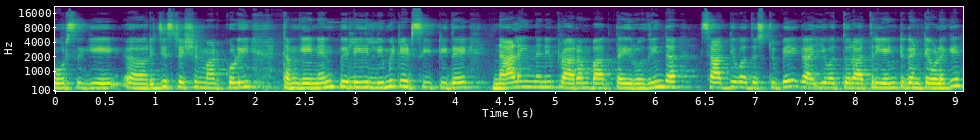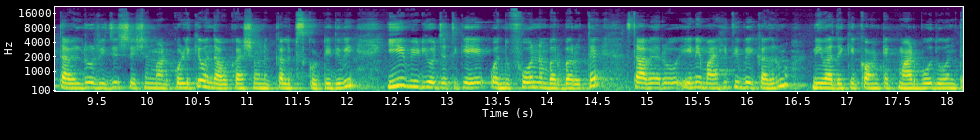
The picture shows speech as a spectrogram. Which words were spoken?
ಕೋರ್ಸಿಗೆ ರಿಜಿಸ್ಟ್ರೇಷನ್ ಮಾಡ್ಕೊಳ್ಳಿ. ತಮಗೆ ನೆನಪಿಲಿ ಲಿಮಿಟೆಡ್ ಸೀಟ್ ಇದೆ. ನಾಳೆಯಿಂದನೇ ಪ್ರಾರಂಭ ಆಗ್ತಾ ಇರೋದ್ರಿಂದ ಸಾಧ್ಯವಾದಷ್ಟು ಬೇಗ ಇವತ್ತು ರಾತ್ರಿ ಎಂಟು ಗಂಟೆ ಒಳಗೆ ತಾವೆಲ್ಲರೂ ರಿಜಿಸ್ಟ್ರೇಷನ್ ಮಾಡ್ಕೊಳ್ಳಿಕ್ಕೆ ಒಂದು ಅವಕಾಶವನ್ನು ಕಲ್ಪಿಸ್ಕೊಟ್ಟಿದ್ದೀವಿ. ಈ ವಿಡಿಯೋ ಜೊತೆಗೆ ಒಂದು ಫೋನ್ ನಂಬರ್ ಬರುತ್ತೆ. ತಾವ್ಯಾರು ಏನೇ ಮಾಹಿತಿ ಬೇಕಾದರೂ ನೀವು ಅದಕ್ಕೆ ಕಾಂಟ್ಯಾಕ್ಟ್ ಮಾಡ್ಬೋದು ಅಂತ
